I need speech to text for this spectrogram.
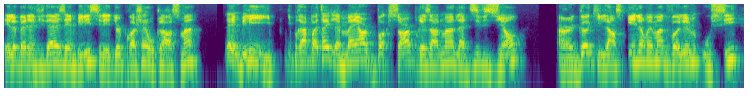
et là, Benavidez et Mbili, c'est les deux prochains au classement, là, Mbili, il, prend peut-être le meilleur boxeur présentement de la division, un gars qui lance énormément de volume aussi,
